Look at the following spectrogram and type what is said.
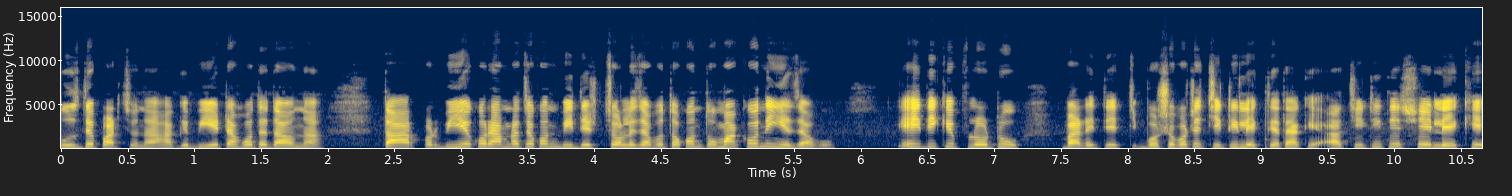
বুঝতে পারছ না, আগে বিয়েটা হতে দাও না। তারপর বিয়ে করে আমরা যখন বিদেশ চলে যাব, তখন তোমাকেও নিয়ে যাব। এইদিকে প্লটু বাড়িতে বসে বসে চিঠি লিখতে থাকে। আর চিঠিতে সে লেখে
